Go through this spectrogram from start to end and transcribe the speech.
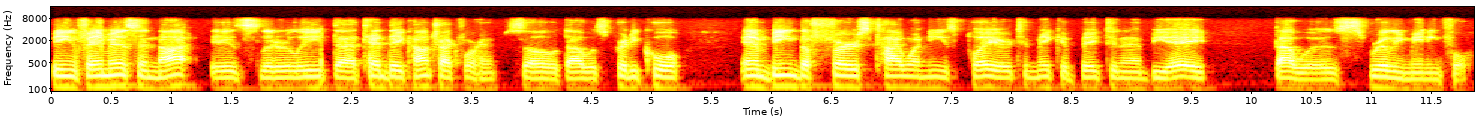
being famous and not is literally that 10 day contract for him. So that was pretty cool. And being the first Taiwanese player to make it big to the NBA, that was really meaningful.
